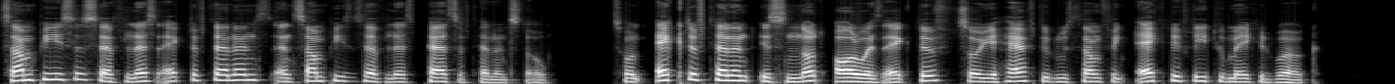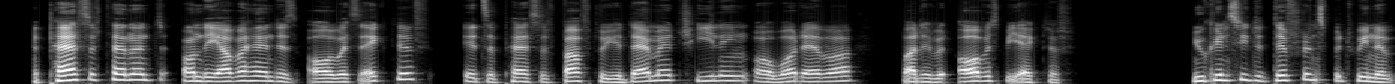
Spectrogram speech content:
Some pieces have less active talents and some pieces have less passive talents though. So an active talent is not always active, so you have to do something actively to make it work. A passive talent, on the other hand, is always active. It's a passive buff to your damage, healing, or whatever, but it will always be active. You can see the difference between an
